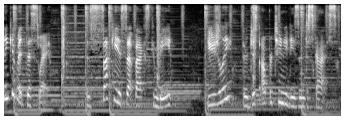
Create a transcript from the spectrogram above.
Think of it this way as sucky as setbacks can be, usually they're just opportunities in disguise.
